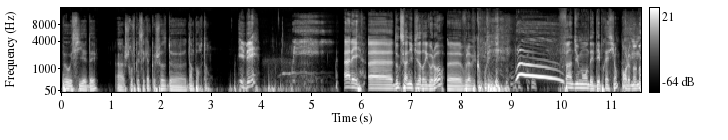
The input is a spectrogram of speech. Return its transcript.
peut aussi aider. Euh, je trouve que c'est quelque chose d'important. Eh ben Allez, euh, donc c'est un épisode rigolo, euh, vous l'avez compris. fin du monde et dépression pour le moment.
